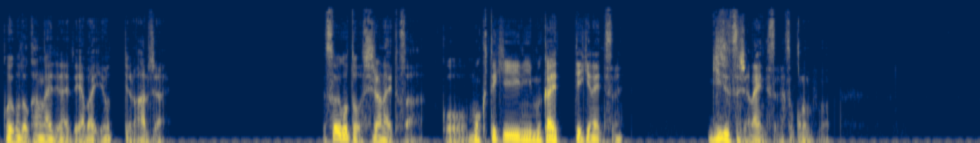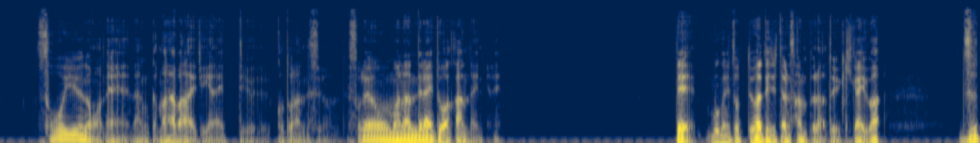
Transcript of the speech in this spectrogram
こういうことを考えてないとやばいよっていうのはあるじゃない。そういうことを知らないとさ、こう、目的に向かっていけないんですよね。技術じゃないんですよね、そこの部分は。そういうのをね、なんか学ばないといけないっていうことなんですよ。それを学んでないとわかんないんだよね。で、僕にとってはデジタルサンプラーという機械はずっ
